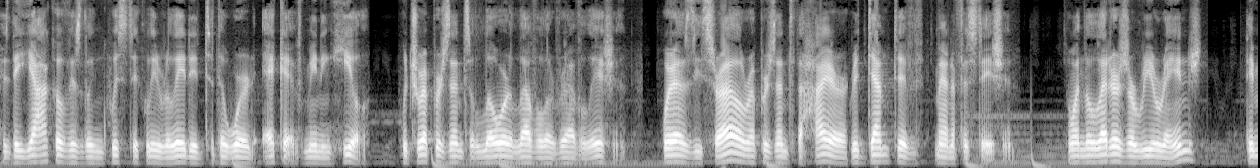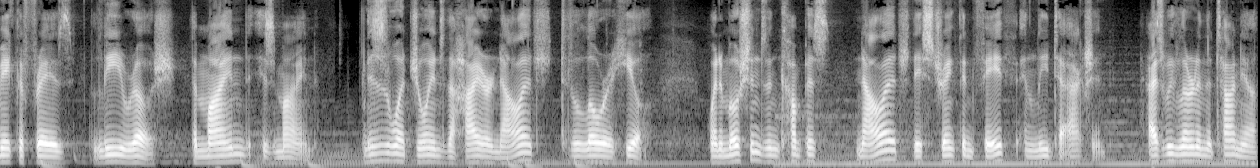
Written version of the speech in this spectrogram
is that Yaakov is linguistically related to the word Ekev, meaning heel, which represents a lower level of revelation, whereas Israel represents the higher redemptive manifestation. When the letters are rearranged, they make the phrase Li Rosh, the mind is mine. This is what joins the higher knowledge to the lower heel. When emotions encompass knowledge, they strengthen faith and lead to action. As we learn in the Tanya,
